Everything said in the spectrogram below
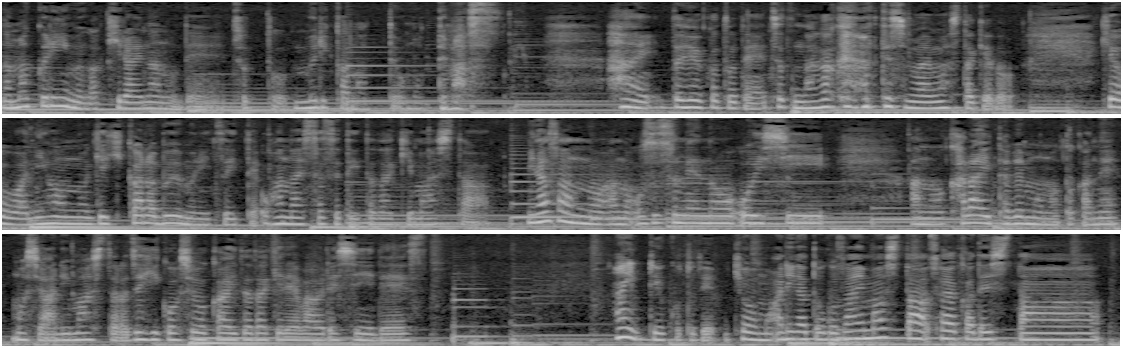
生クリームが嫌いなのでちょっと無理かなって思ってます。はい。ということでちょっと長くなってしまいましたけど今日は日本の激辛ブームについてお話しさせていただきました。皆さんのあのおすすめの美味しいあの辛い食べ物とかねもしありましたら是非ご紹介いただければ嬉しいです。はいということで今日もありがとうございました。さやかでした。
